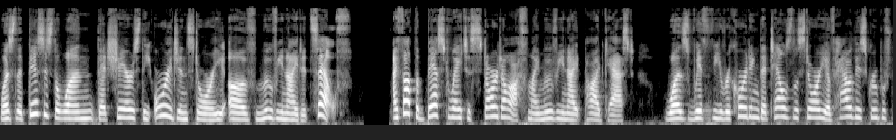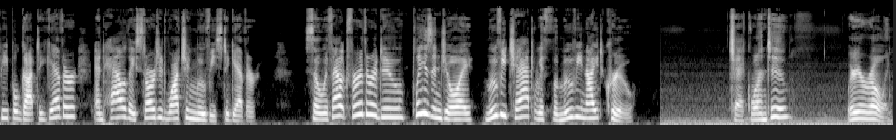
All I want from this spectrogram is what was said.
was that this is the one that shares the origin story of Movie Night itself. I thought the best way to start off my Movie Night podcast was with the recording that tells the story of how this group of people got together and how they started watching movies together. So without further ado, please enjoy Movie Chat with the Movie Night Crew. Check one, two. We're rolling.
